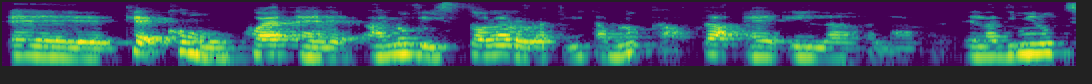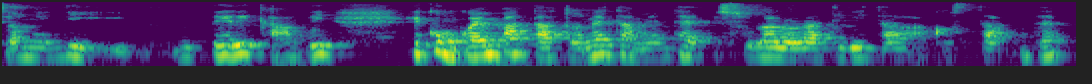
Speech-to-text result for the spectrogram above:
eh, che comunque eh, hanno visto la loro attività bloccata e, il, la, e la, diminuzione di, dei ricavi che comunque ha impattato nettamente sulla loro attività costante.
